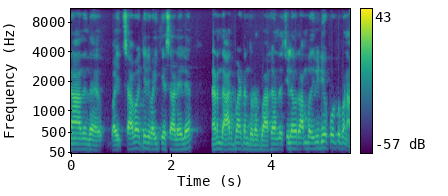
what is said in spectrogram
நான் அது இந்த வை சாவாச்சேரி வைத்தியசாலையில் நடந்த ஆர்ப்பாட்டம் தொடர்பாக அந்த சில ஒரு ஐம்பது வீடியோ போட்டுப்பேன்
